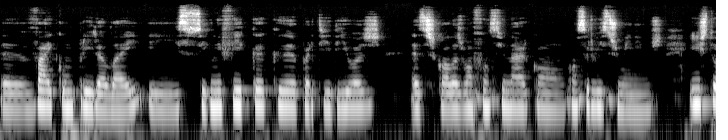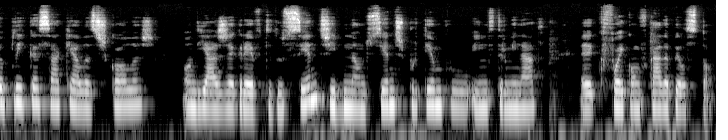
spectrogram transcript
eh, vai cumprir a lei e isso significa que a partir de hoje as escolas vão funcionar com, com serviços mínimos. Isto aplica-se àquelas escolas onde haja greve de docentes e de não docentes por tempo indeterminado eh, que foi convocada pelo STOP.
